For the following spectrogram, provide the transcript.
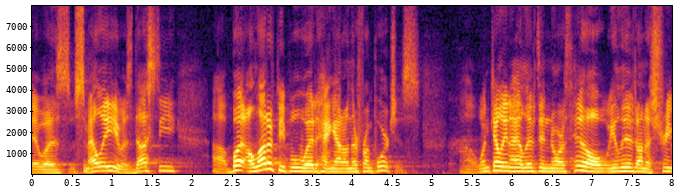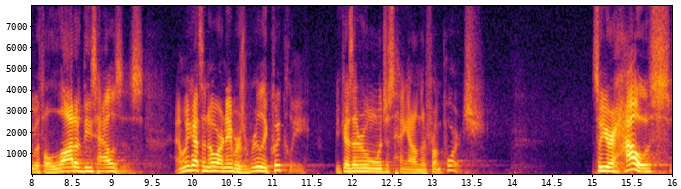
it was smelly, it was dusty, uh, but a lot of people would hang out on their front porches. Uh, when Kelly and I lived in North Hill, we lived on a street with a lot of these houses, and we got to know our neighbors really quickly because everyone would just hang out on their front porch. So, your house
